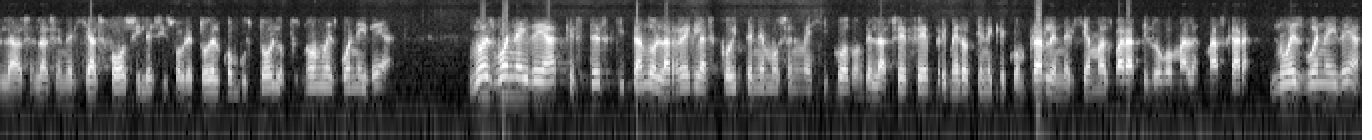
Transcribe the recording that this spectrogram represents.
las, las, energías fósiles y sobre todo el combustorio, pues no, no es buena idea. No es buena idea que estés quitando las reglas que hoy tenemos en México, donde la CFE primero tiene que comprar la energía más barata y luego más, más cara. No es buena idea.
